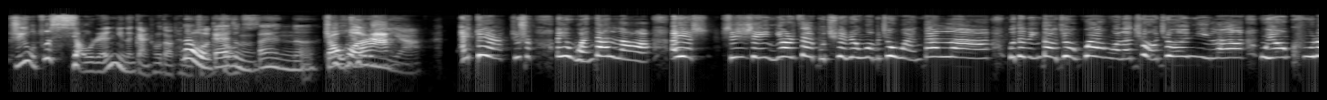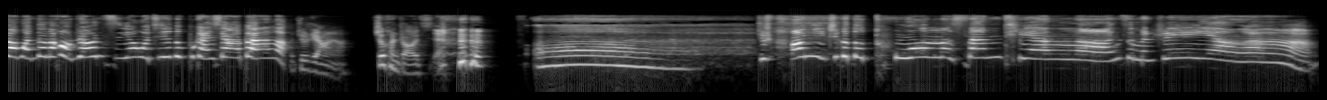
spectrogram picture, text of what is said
只有做小人你能感受到他。那我该怎么办呢？着火啦！哎，对呀，就是，哎呀，完蛋了！哎呀，谁谁谁，你要是再不确认，我们就完蛋了！我的领导就要怪我了，求求你了，我要哭了，完蛋了，好着急啊！我今天都不敢下班了，就这样呀，就很着急。啊，就是啊，你这个都拖了三天了，你怎么这样啊？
